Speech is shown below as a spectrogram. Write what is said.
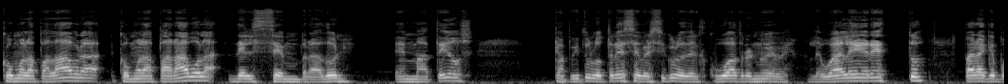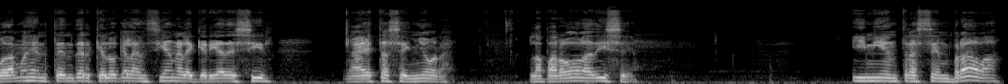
como la palabra, como la parábola del sembrador en Mateos capítulo 13, versículos del 4 al 9. Le voy a leer esto para que podamos entender qué es lo que la anciana le quería decir a esta señora. La parábola dice, y mientras sembraba,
